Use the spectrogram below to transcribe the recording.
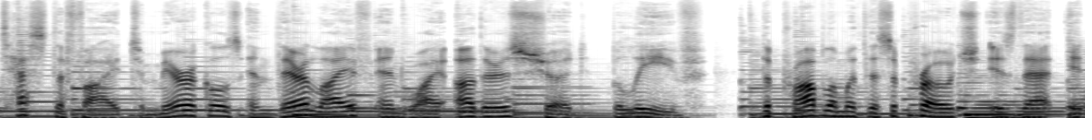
testify to miracles in their life and why others should believe. The problem with this approach is that it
